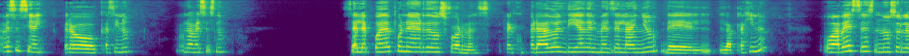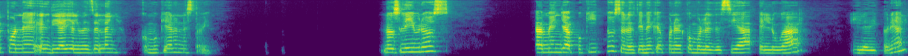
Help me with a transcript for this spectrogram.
A veces sí hay, pero casi no. Bueno, a veces no. Se le puede poner de dos formas. Recuperado el día del mes del año de la página o a veces no se le pone el día y el mes del año. Como quieran está bien. Los libros cambian ya poquito. Se les tiene que poner, como les decía, el lugar y la editorial.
